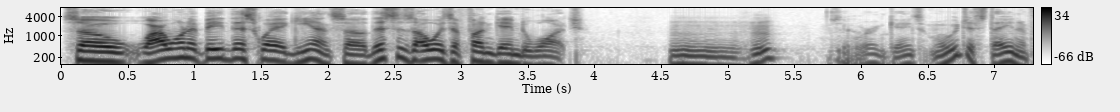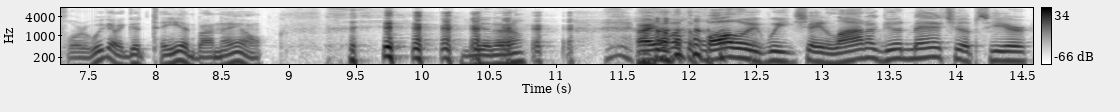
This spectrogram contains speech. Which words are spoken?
So why won't it be this way again? So this is always a fun game to watch. Hmm So we're in Gainesville. We're just staying in Florida. We got a good tan by now. you know. All right, how about the following week, Shane? A lot of good matchups here.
